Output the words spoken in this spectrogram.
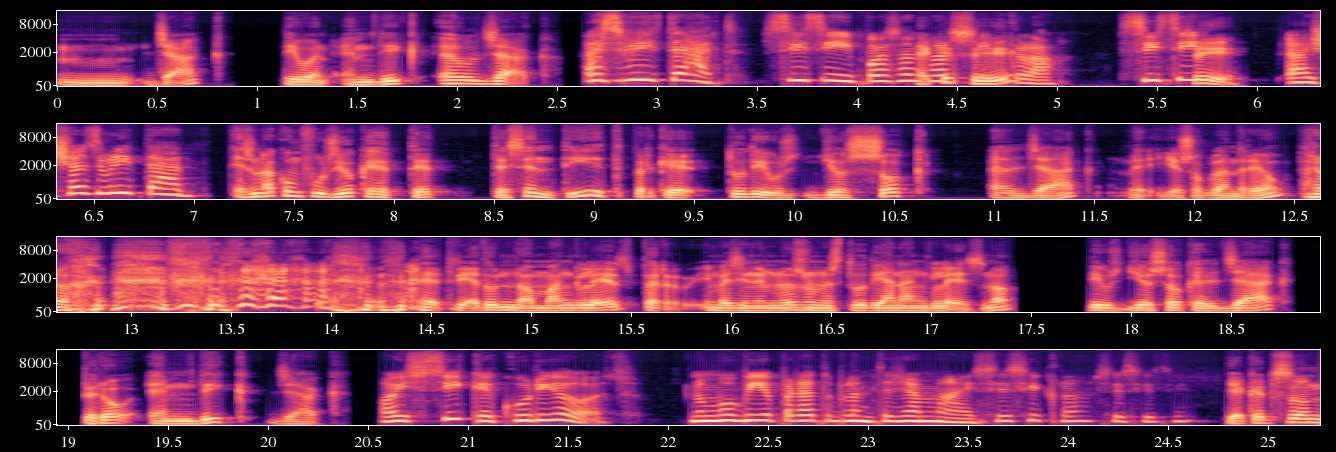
mm, Jack, diuen em dic el Jack. És veritat! Sí, sí, hi posen Eh l'article. Sí? sí, sí, sí. això és veritat. és una confusió que té, té sentit, perquè tu dius, jo sóc el Jack, bé, jo sóc l'Andreu, però he triat un nom anglès per, imaginem-nos un estudiant anglès, no? Dius, jo sóc el Jack, però em dic Jack. Oi, sí, que curiós. No m'ho havia parat a plantejar mai. Sí, sí, clar, sí, sí, sí. I aquests són,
